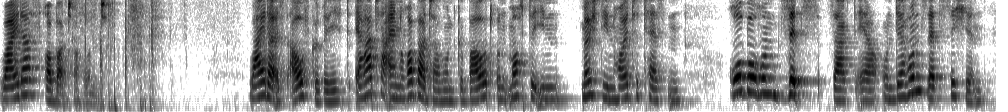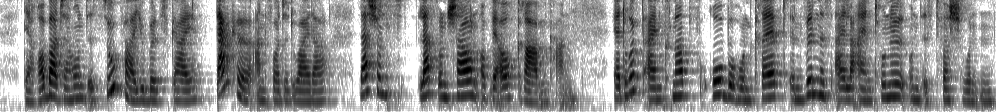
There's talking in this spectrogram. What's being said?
Ryders Roboterhund. Ryder ist aufgeregt. Er hatte einen Roboterhund gebaut und mochte ihn, möchte ihn heute testen. Robohund, sitz, sagt er, und der Hund setzt sich hin. Der Roboterhund ist super, jubelt Sky. Danke, antwortet Ryder. Lass uns, lass uns schauen, ob er auch graben kann. Er drückt einen Knopf, Robohund gräbt in Windeseile einen Tunnel und ist verschwunden.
